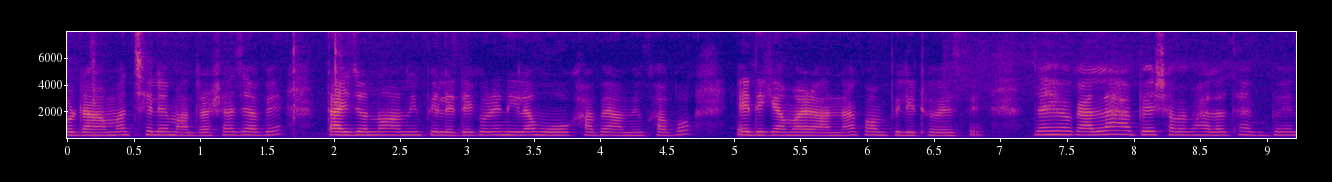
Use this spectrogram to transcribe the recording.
ওটা আমার ছেলে মাদ্রাসা যাবে, তাই জন্য আমি প্লেটে করে নিলাম, ও খাবে, আমিও খাব। এদিকে আমার রান্না কমপ্লিট হয়েছে। যাই হোক, আল্লাহ হাফেজ, সবাই ভালো থাকবেন।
